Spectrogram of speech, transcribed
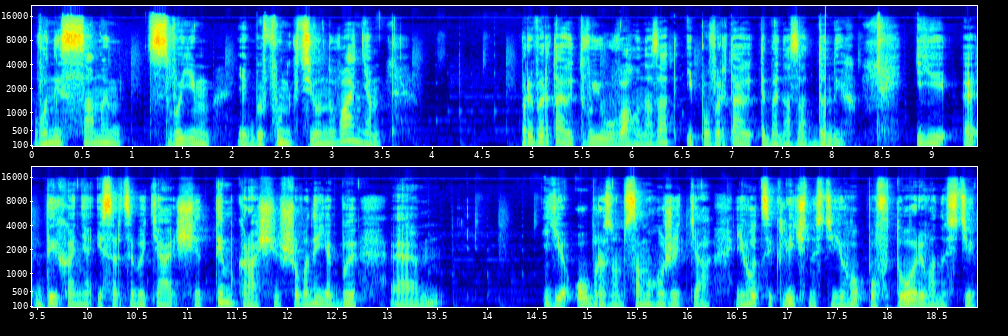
вони самим своїм якби, функціонуванням привертають твою увагу назад і повертають тебе назад до них. І е, дихання і серцебиття ще тим краще, що вони якби е, є образом самого життя, його циклічності, його повторюваності,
